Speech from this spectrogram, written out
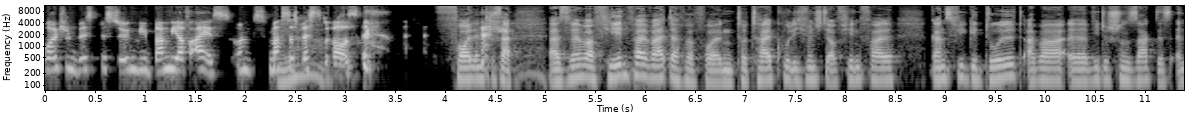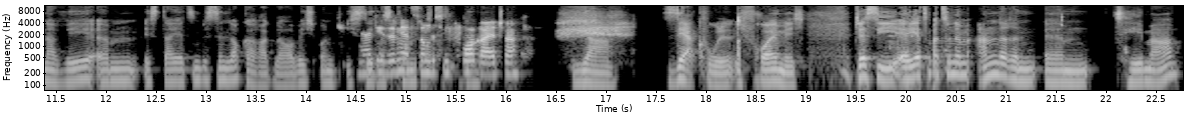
Rollschuhen bist, bist du irgendwie Bambi auf Eis und machst ja. das Beste draus. Voll interessant. Das werden wir auf jeden Fall weiterverfolgen. Total cool. Ich wünsche dir auf jeden Fall ganz viel Geduld, aber äh, wie du schon sagtest, NRW ähm, ist da jetzt ein bisschen lockerer, glaube ich. Und ich ja, die sind jetzt so ein bisschen Vorreiter. Ja, sehr cool. Ich freue mich. Jesse, äh, jetzt mal zu einem anderen ähm, Thema.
